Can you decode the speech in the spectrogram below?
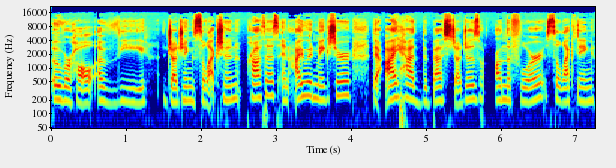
overhaul of the judging selection process and I would make sure that I had the best judges on the floor selecting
